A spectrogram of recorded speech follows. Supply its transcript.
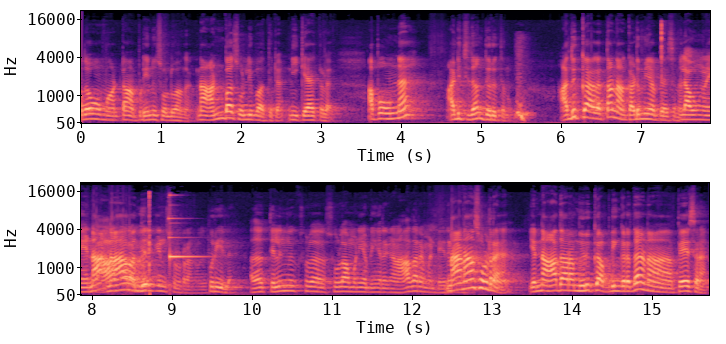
உதவ மாட்டான் அப்படின்னு சொல்லுவாங்க. நான் அன்பாக சொல்லி பார்த்துட்டேன். நீ கேட்கல அப்போ உன்னை அடித்து தான் திருத்தணும். அதுக்காகத்தான் நான் கடுமையாக பேசினேன். இல்லை அவங்க என்ன நான்- நான் ஆதாரம் வந்து- இருக்குன்னு சொல்கிறாங்க புரியல. அதாவது தெலுங்கு சூலா சூளாமணி அப்படிங்கிறதுக்கான ஆதாரம் இருக்கு? நானா சொல்கிறேன் என்ன ஆதாரம் இருக்குது அப்படிங்கிறத நான் பேசுகிறேன்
